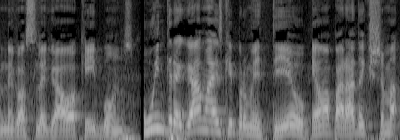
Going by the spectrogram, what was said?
negócio legal, ok, bônus. O entregar mais do que prometeu é uma parada que chama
